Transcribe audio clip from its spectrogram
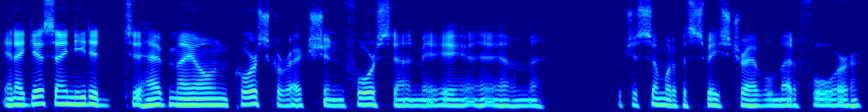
And I guess I needed to have my own course correction forced on me. Um, which is somewhat of a space travel metaphor.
